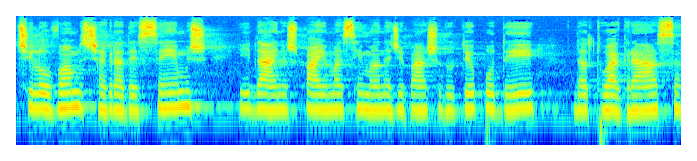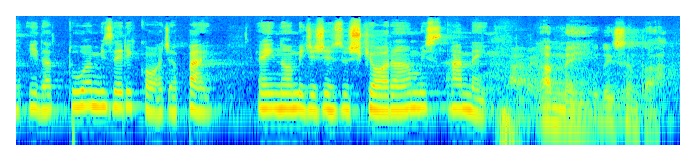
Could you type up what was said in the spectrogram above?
Te louvamos, te agradecemos e dai-nos, Pai, uma semana debaixo do teu poder, da tua graça e da tua misericórdia, Pai. É em nome de Jesus que oramos. Amém. Amém. Podem sentar.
